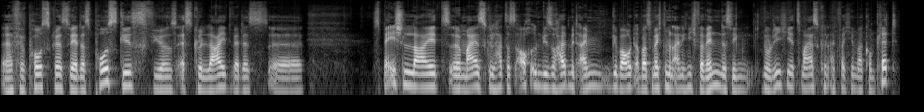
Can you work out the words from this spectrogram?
Äh, für Postgres wäre das PostGIS, für SQLite wäre das äh, Spatialite. Äh, MySQL hat das auch irgendwie so halb mit eingebaut, aber das möchte man eigentlich nicht verwenden, deswegen ignoriere ich jetzt MySQL einfach hier mal komplett.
